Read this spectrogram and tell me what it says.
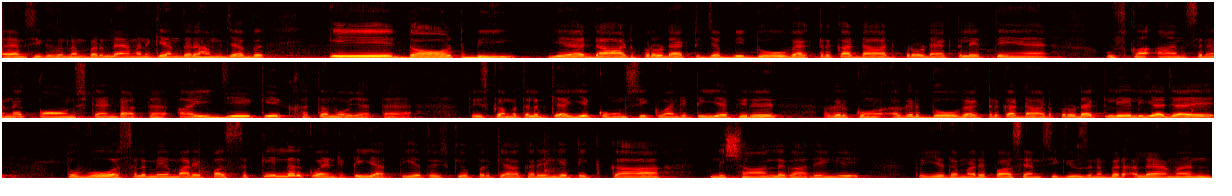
M C Qs number eleven के अंदर हम जब ए डॉट बी ये है डाट प्रोडक्ट जब भी दो वेक्टर का डाट प्रोडक्ट लेते हैं, उसका आंसर है ना कांस्टेंट आता है. आई जे के ख़त्म हो जाता है. तो इसका मतलब क्या, ये कौन सी क्वांटिटी है? फिर अगर अगर दो वेक्टर का डाट प्रोडक्ट ले लिया जाए तो वो असल में हमारे पास स्केलर क्वांटिटी आती है. तो इसके ऊपर क्या करेंगे? टिक का निशान लगा देंगे. तो ये था हमारे पास M C Qs number eleven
